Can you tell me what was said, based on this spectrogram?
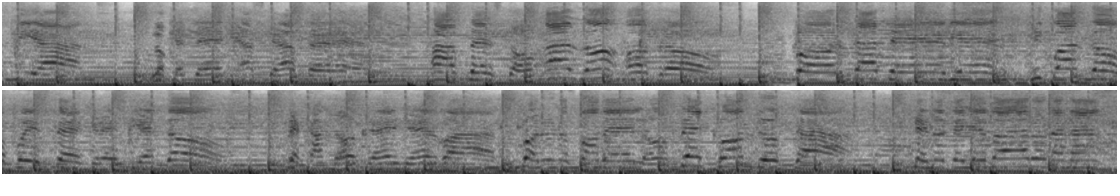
decían lo que tenías que hacer. Haz esto, haz lo otro, pórtate bien. Y cuando fuiste creciendo, dejándote llevar por unos modelos de conducta que no te llevaron a nada.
